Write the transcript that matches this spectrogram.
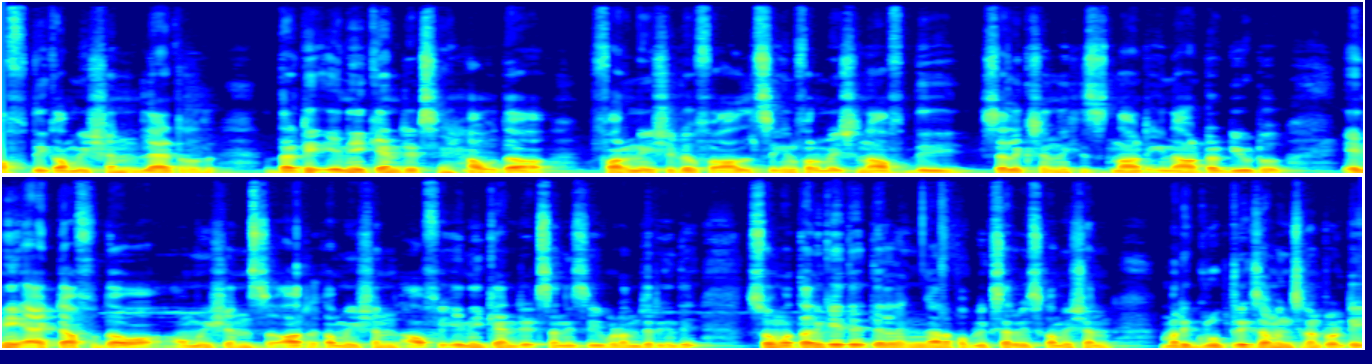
of the commission letter that any candidates have the furnished false information of the selection is not in order due to any act of the omissions or commission of any candidates అనేసి ఇవ్వడం జరిగింది. సో మొత్తానికైతే తెలంగాణ పబ్లిక్ సర్వీస్ కమిషన్ మరి గ్రూప్ త్రీకి సంబంధించినటువంటి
